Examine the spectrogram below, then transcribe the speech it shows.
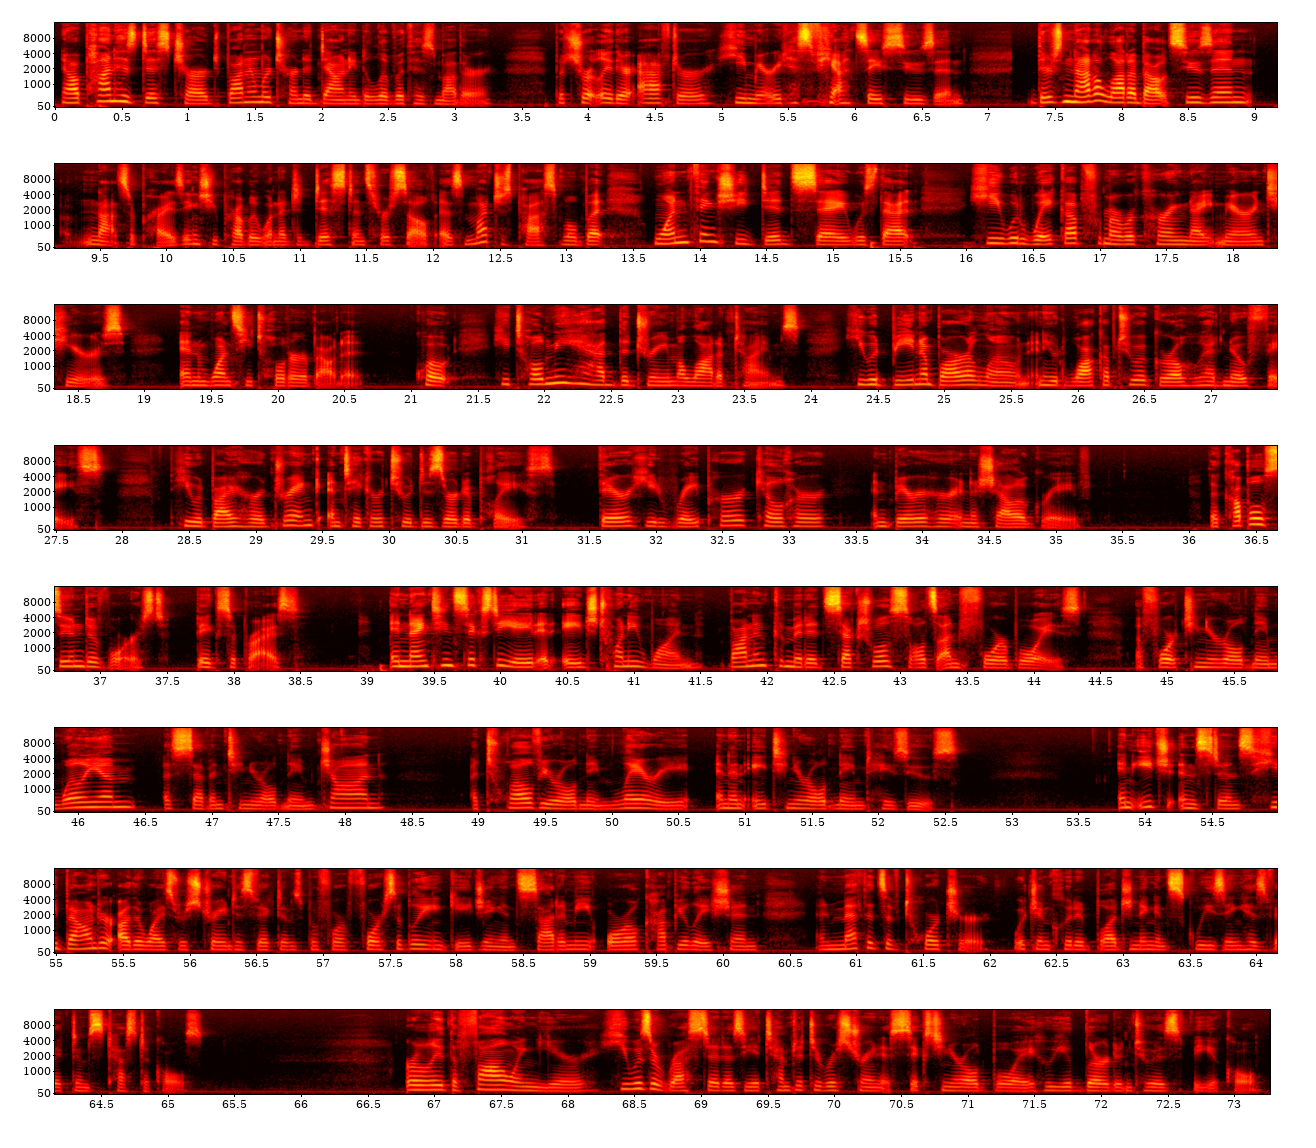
Now, upon his discharge, Bonin returned to Downey to live with his mother, but shortly thereafter, he married his fiancee, Susan. There's not a lot about Susan. Not surprising. She probably wanted to distance herself as much as possible, but one thing she did say was that he would wake up from a recurring nightmare in tears, and once he told her about it. Quote, he told me he had the dream a lot of times. He would be in a bar alone and he would walk up to a girl who had no face. He would buy her a drink and take her to a deserted place. There he'd rape her, kill her, and bury her in a shallow grave. The couple soon divorced. Big surprise. In 1968, at age 21, Bonin committed sexual assaults on four boys a 14 year old named William, a 17 year old named John, a 12 year old named Larry, and an 18 year old named Jesus. In each instance, he bound or otherwise restrained his victims before forcibly engaging in sodomy, oral copulation, and methods of torture, which included bludgeoning and squeezing his victims' testicles. Early the following year, he was arrested as he attempted to restrain a 16 year old boy who he had lured into his vehicle.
